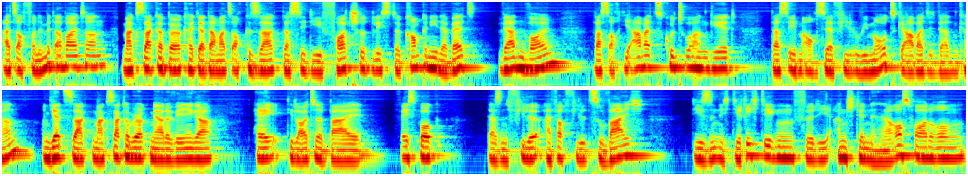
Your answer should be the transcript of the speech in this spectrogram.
als auch von den Mitarbeitern. Mark Zuckerberg hat ja damals auch gesagt, dass sie die fortschrittlichste Company der Welt werden wollen, was auch die Arbeitskultur angeht, dass eben auch sehr viel remote gearbeitet werden kann. Und jetzt sagt Mark Zuckerberg mehr oder weniger, hey, die Leute bei Facebook, da sind viele einfach viel zu weich die sind nicht die richtigen für die anstehenden Herausforderungen.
